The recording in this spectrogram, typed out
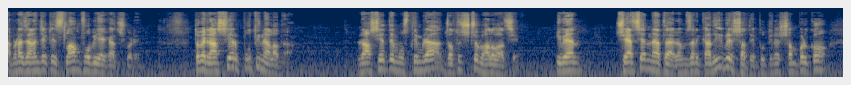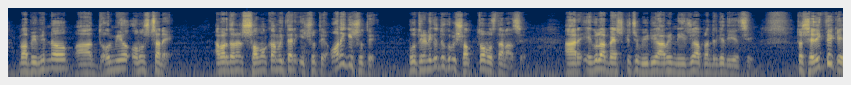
আপনারা জানেন যে একটা ইসলাম ফোবিয়া কাজ করে। তবে রাশিয়ার পুতিন আলাদা। রাশিয়াতে মুসলিমরা যথেষ্ট ভালো আছে। ইভেন চেয়ারচ্যান নেতা রমজান কাদিরের সাথে পুতিনের সম্পর্ক বা বিভিন্ন ধর্মীয় অনুষ্ঠানে। আবার ধরেন সমকামিতার ইস্যুতে, অনেক ইস্যুতে পুতিনের কিন্তু খুবই শক্ত অবস্থান আছে। আর এগুলো বেশ কিছু ভিডিও আমি নিজেও আপনাদেরকে দিয়েছি। তো সেদিক থেকে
